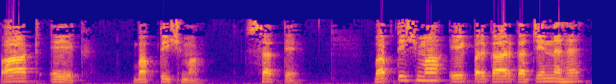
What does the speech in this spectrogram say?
पाठ एक, बपतिस्मा। सत्य। बपतिस्मा एक प्रकार का चिन्ह है,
